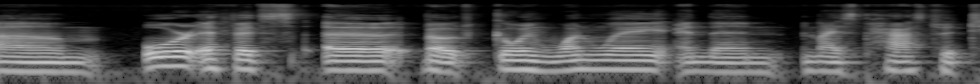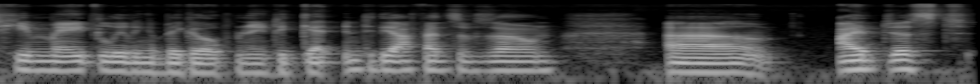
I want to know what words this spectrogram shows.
um, or if it's uh, about going one way and then a nice pass to a teammate, leaving a big opening to get into the offensive zone. Um, I just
